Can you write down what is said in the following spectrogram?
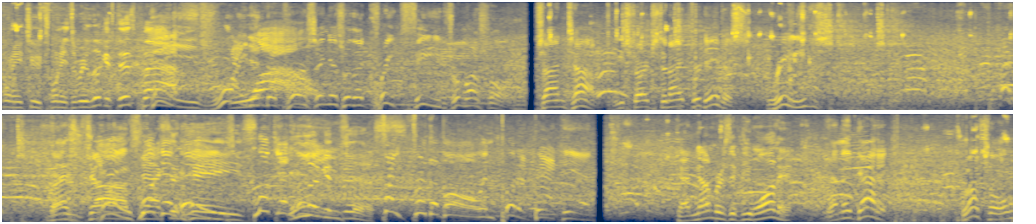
22, 23. Look at this pass. He's right wow. into Porzingis with a great feed from Russell. It's on top. He starts tonight for Davis. Reaves. Nice job, Hayes, Jaxson look Hayes. Hayes. Look at look Hayes. at this. Fight for the ball and put it back in. Got numbers if you want it. And they've got it. Russell.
